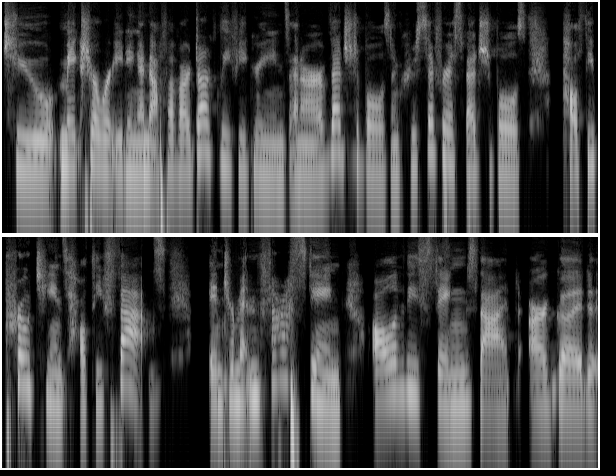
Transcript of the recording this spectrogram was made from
to make sure we're eating enough of our dark leafy greens and our vegetables and cruciferous vegetables, healthy proteins, healthy fats, intermittent fasting, all of these things that are good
